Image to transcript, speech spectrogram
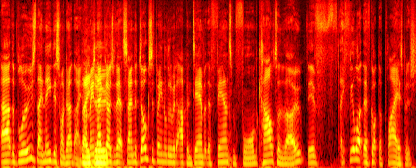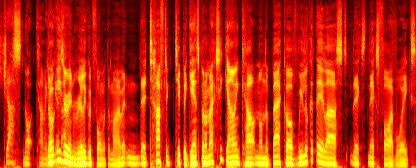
Uh, the Blues, they need this one, don't they? I They mean, that goes without saying. The Dogs have been a little bit up and down, but they've found some form. Carlton, though, they've they feel like they've got the players, but it's just not coming. Doggies together. are in really good form at the moment, and they're tough to tip against. But I'm actually going Carlton on the back of we look at their last next next five weeks.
